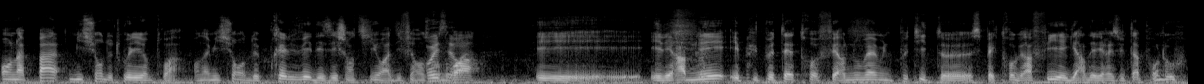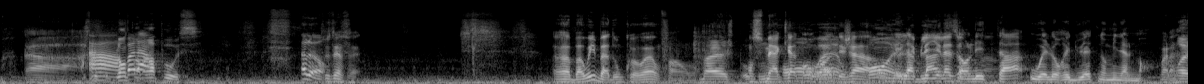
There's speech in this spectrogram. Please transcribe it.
On n'a pas mission de trouver l'hélium 3. On a mission de prélever des échantillons à différents Oui, endroits et, et les ramener, et puis peut-être faire nous-mêmes une petite euh, spectrographie et garder les résultats pour nous. Ah, Ah, Plante un voilà. drapeau aussi. Alors, tout à fait. Euh, bah oui, bah donc, euh, ouais, enfin. on- Bah, je- On se met à quatre pour, ouais, euh, déjà, prend on et- met Et la balayer base la dans l'état où elle aurait dû être nominalement. Voilà. Ouais,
